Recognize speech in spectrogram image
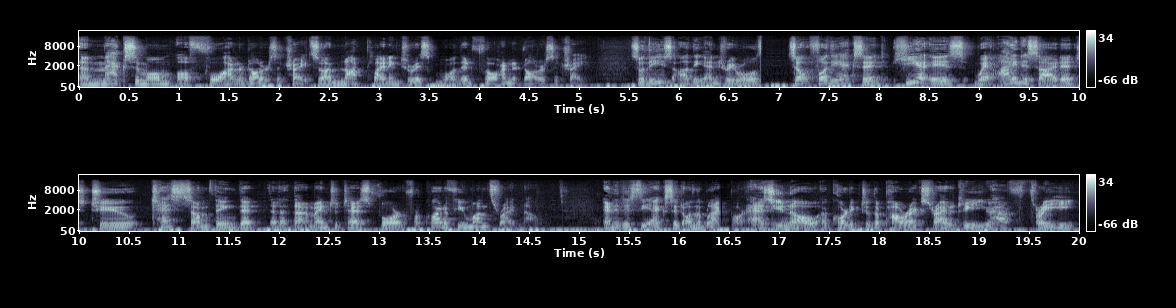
a maximum of $400 a trade. So I'm not planning to risk more than $400 a trade. So these are the entry rules. So for the exit, here is where I decided to test something that, that, that I meant to test for, for quite a few months right now and it is the exit on the black bar. As you know, according to the PowerX strategy, you have three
